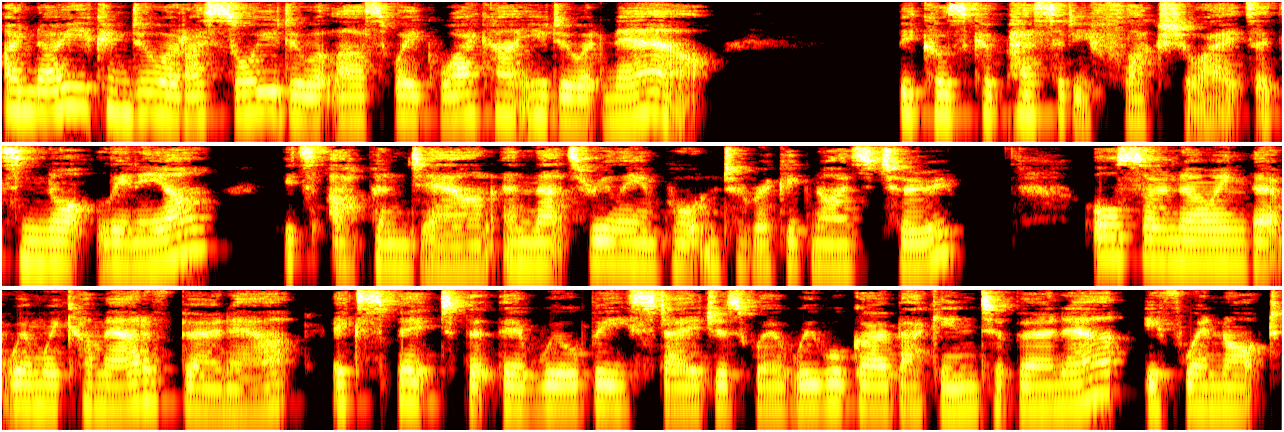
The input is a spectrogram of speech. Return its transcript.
I know you can do it. I saw you do it last week. Why can't you do it now? Because capacity fluctuates. It's not linear. It's up and down. And that's really important to recognize too. Also knowing that when we come out of burnout, expect that there will be stages where we will go back into burnout if we're not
